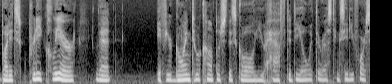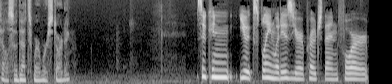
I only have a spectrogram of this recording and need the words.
But it's pretty clear that if you're going to accomplish this goal, you have to deal with the resting CD4 cells. So that's where we're starting. So, can you explain what is your approach then for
